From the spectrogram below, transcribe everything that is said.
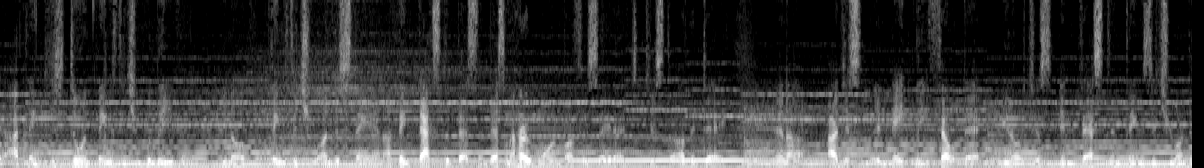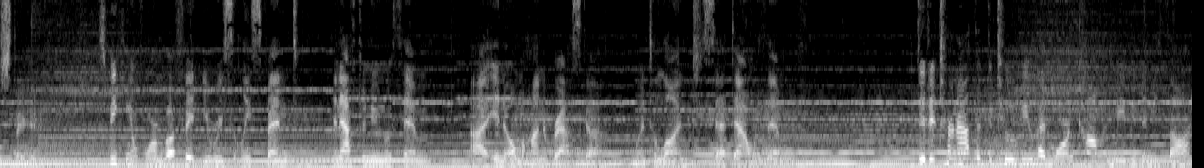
Yeah, I think just doing things that you believe in, you know, things that you understand. I think that's the best investment. I heard Warren Buffett say that just the other day. And uh, I just innately felt that, you know, just invest in things that you understand. Speaking of Warren Buffett, you recently spent an afternoon with him uh, in Omaha, Nebraska. Went to lunch, sat down with him. Did it turn out that the two of you had more in common maybe than you thought?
